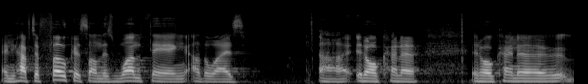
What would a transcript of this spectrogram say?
and you have to focus on this one thing, otherwise uh, it all kind of it all kind of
